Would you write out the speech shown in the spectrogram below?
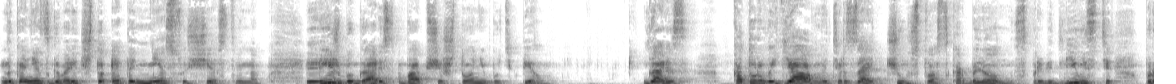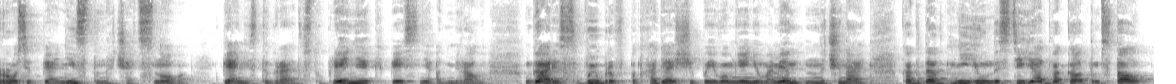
наконец, говорит, что это несущественно, лишь бы Гаррис вообще что-нибудь пел. Гаррис которого явно терзает чувство оскорбленной справедливости, просит пианиста начать снова. Пианист играет вступление к песне адмирала. Гаррис, выбрав подходящий, по его мнению, момент, начинает. «Когда в дни юности я адвокатом стал...»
